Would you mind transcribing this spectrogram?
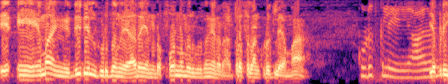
ஏ- ஏ- ஏம்மா இங்க டீட்டெயில் கொடுத்தவங்க யாரும் என்னோட ஃபோன் நம்பர் கொடுத்தவங்க என்னோட அட்ரஸ் எல்லாம் கொடுக்கலையாம்மா? கொடுக்கலையா எப்படி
